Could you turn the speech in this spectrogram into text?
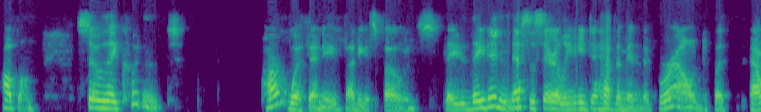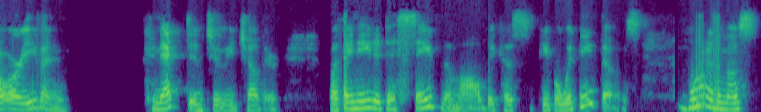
problem. So they couldn't part with anybody's bones. They they didn't necessarily need to have them in the ground, but or even connected to each other but they needed to save them all because people would need those. One of the most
